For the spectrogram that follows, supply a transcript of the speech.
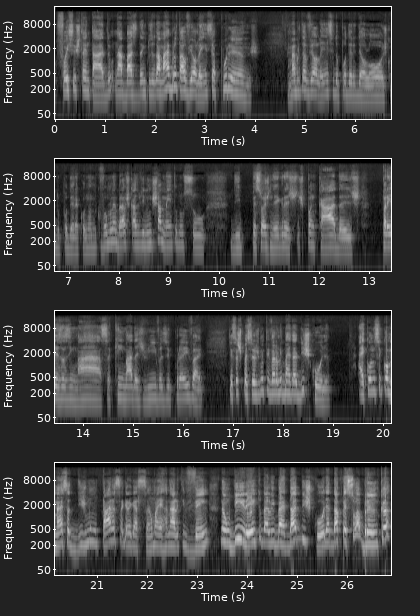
foi sustentado na base, da, inclusive, da mais brutal violência por anos mais bruta violência do poder ideológico, do poder econômico. Vamos lembrar os casos de linchamento no Sul, de pessoas negras espancadas, presas em massa, queimadas vivas e por aí vai. Essas pessoas não tiveram liberdade de escolha. Aí quando se começa a desmontar essa agregação, a Hannah Arendt vem, não, o direito da liberdade de escolha da pessoa branca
